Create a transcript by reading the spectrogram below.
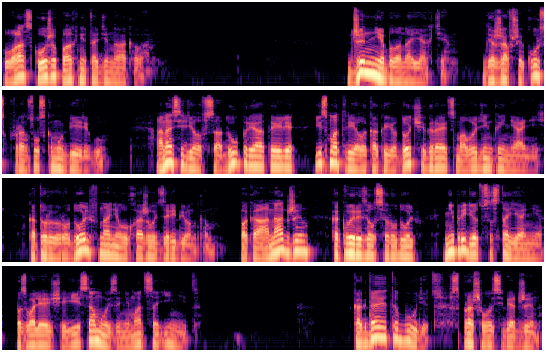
У вас кожа пахнет одинаково. Джин не было на яхте, державшей курс к французскому берегу. Она сидела в саду при отеле и смотрела, как ее дочь играет с молоденькой няней, которую Рудольф нанял ухаживать за ребенком, пока она, Джин, как выразился Рудольф, не придет в состояние, позволяющее ей самой заниматься и нит. «Когда это будет?» — спрашивала себя Джин.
